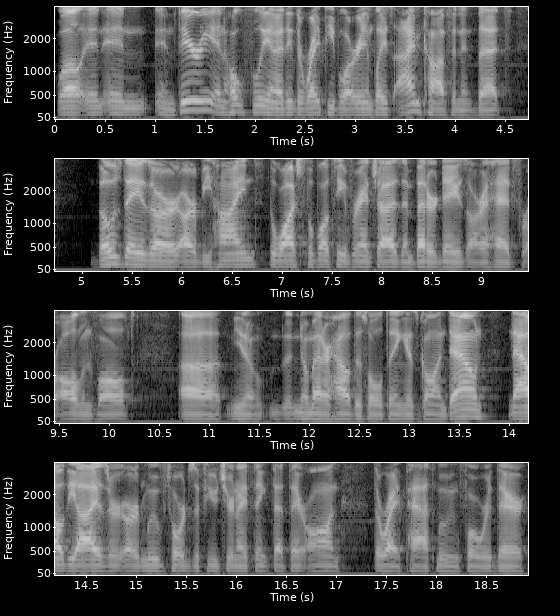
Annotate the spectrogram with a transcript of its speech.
Well, in, in, in theory, and hopefully, and I think the right people are in place, I'm confident that those days are are behind the Washington football team franchise, and better days are ahead for all involved. Uh, you know, no matter how this whole thing has gone down, now the eyes are, are moved towards the future, and I think that they're on the right path moving forward. There,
